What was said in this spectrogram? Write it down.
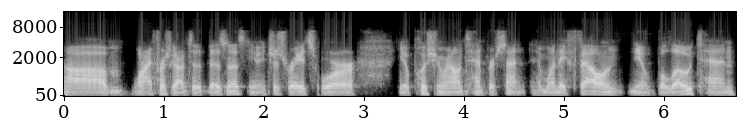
um, when I first got into the business, you know, interest rates were, you know, pushing around 10%. And when they fell and, you know, below 10,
